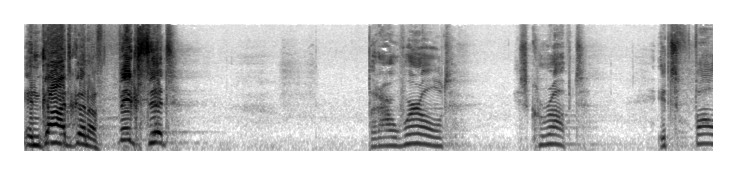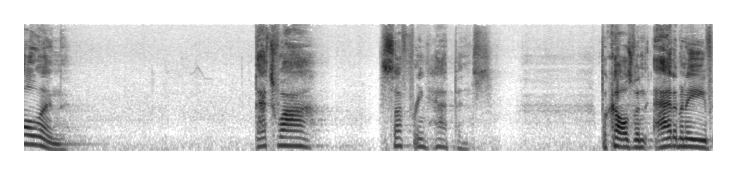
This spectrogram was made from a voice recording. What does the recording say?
and God's going to fix it. But our world is corrupt, it's fallen. That's why suffering happens. Because when Adam and Eve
